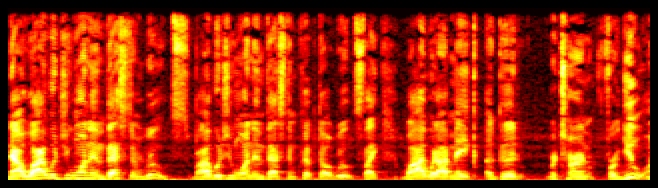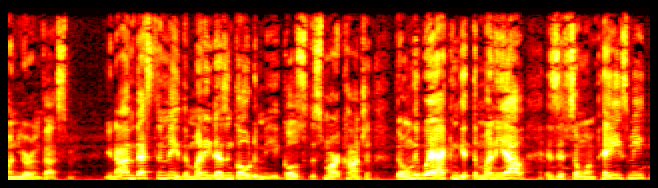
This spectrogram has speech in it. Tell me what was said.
Now, why would you want to invest in roots? Why would you want to invest in crypto roots? Like, why would I make a good return for you on your investment? You're not investing in me. The money doesn't go to me. It goes to the smart contract. The only way I can get the money out is if someone pays me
